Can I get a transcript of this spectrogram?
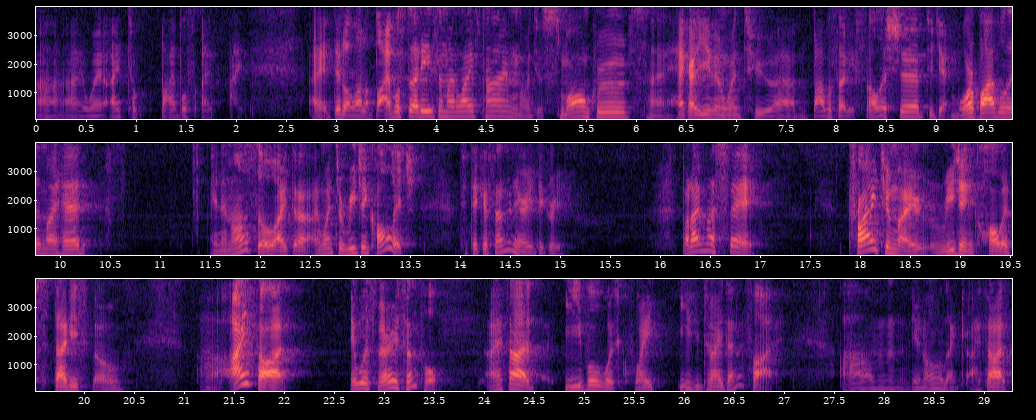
Uh, I went, I took Bibles. I, I, I, did a lot of Bible studies in my lifetime. I went to small groups. Heck, I even went to um, Bible study fellowship to get more Bible in my head. And then also, I, uh, I went to Regent College to take a seminary degree. But I must say, prior to my Regent College studies, though, uh, I thought it was very simple. I thought evil was quite easy to identify. Um, you know, like I thought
